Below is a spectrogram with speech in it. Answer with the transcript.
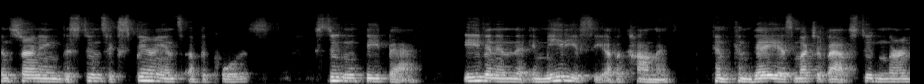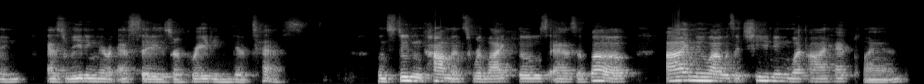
concerning the students' experience of the course. Student feedback, even in the immediacy of a comment, can convey as much about student learning as reading their essays or grading their tests. When student comments were like those as above, I knew I was achieving what I had planned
